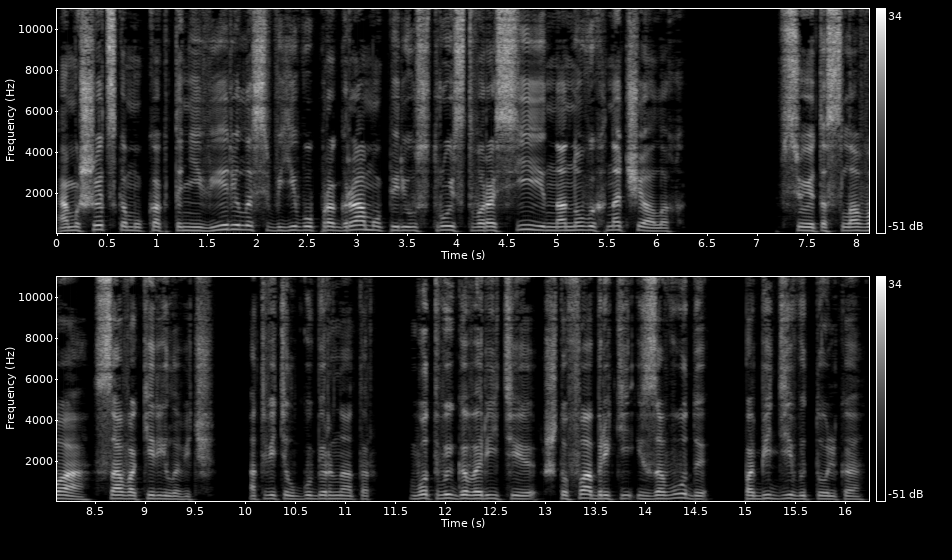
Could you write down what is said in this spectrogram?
а Мышецкому как-то не верилось в его программу переустройства России на новых началах. «Все это слова, Сава Кириллович», — ответил губернатор. «Вот вы говорите, что фабрики и заводы, победи вы только,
